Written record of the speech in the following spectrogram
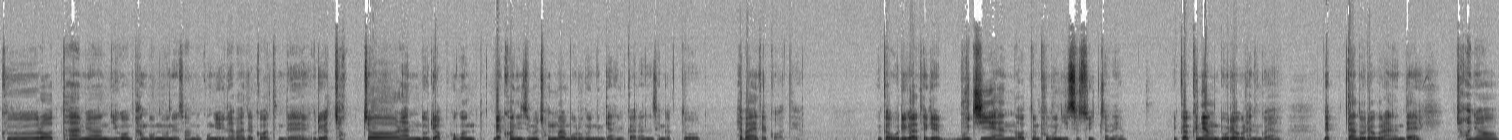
그렇다면 이건 방법론에서 한번 꼭 얘기를 해봐야 될 것 같은데 우리가 적 절한 노력 혹은 메커니즘을 정말 모르고 있는 게 아닐까라는 생각도 해봐야 될 것 같아요. 그러니까 우리가 되게 무지한 어떤 부분이 있을 수 있잖아요. 그러니까 그냥 노력을 하는 거야. 냅다 노력을 하는데 전혀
